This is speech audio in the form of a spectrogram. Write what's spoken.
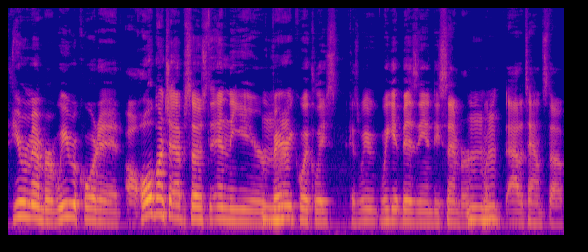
if you remember, we recorded a whole bunch of episodes to end the year Mhm. very quickly because we we get busy in December with Mhm. out of town stuff.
